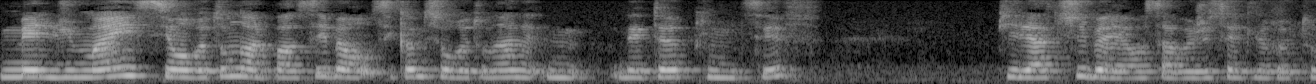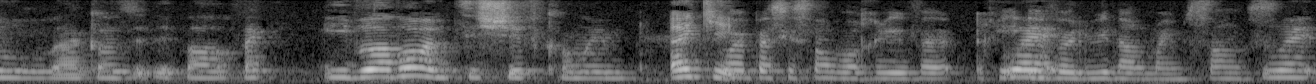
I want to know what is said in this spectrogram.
Mais l'humain, si on retourne dans le passé, ben, c'est comme si on retournait à notre m- état primitif. Puis là-dessus, ben, on- ça va juste être le retour à la case de départ. Fait il va y avoir un petit chiffre quand même. Ok. Ouais, parce que ça, on va Ouais. réévoluer dans le même sens. Ouais.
